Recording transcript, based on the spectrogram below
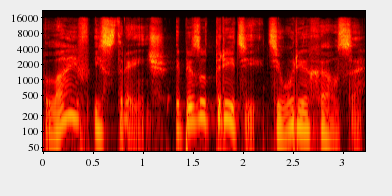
Life is Strange, эпизод 3, Теория хаоса.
